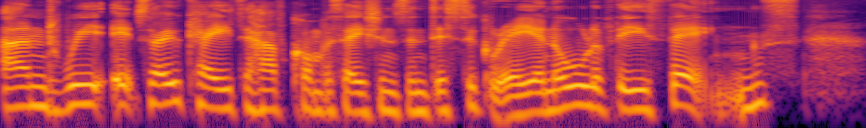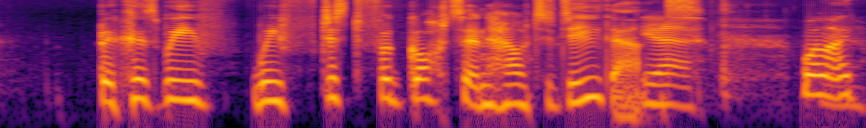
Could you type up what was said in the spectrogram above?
And we, it's okay to have conversations and disagree and all of these things because we've we've just forgotten how to do that. Yeah. Well, I,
